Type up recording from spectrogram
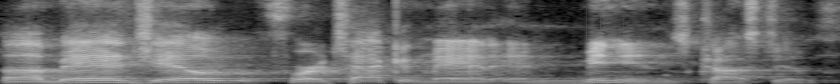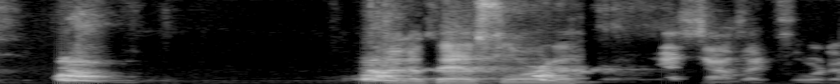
A man jailed for attacking man in Minions costume. I'm going to say that's Florida. That sounds like Florida.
